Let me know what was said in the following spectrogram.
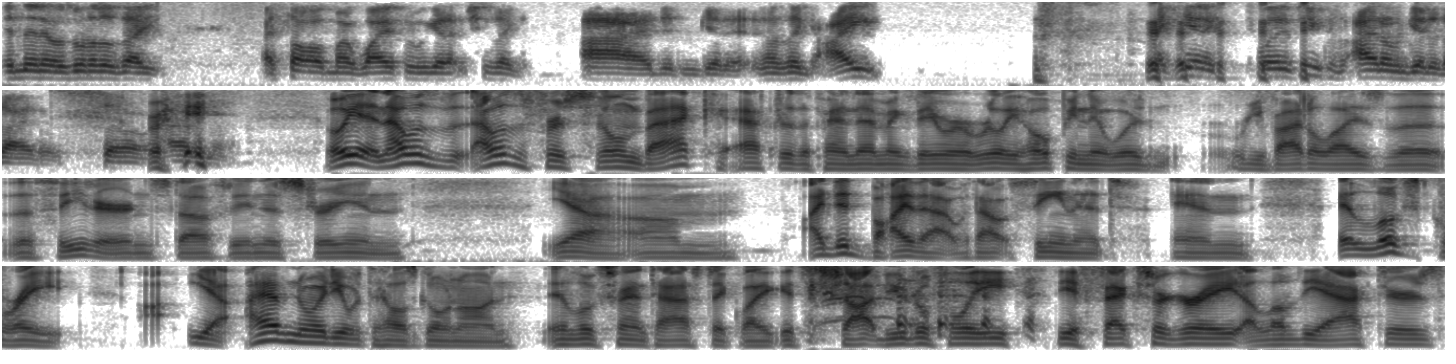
And then it was one of those I I saw with my wife, and we got she's like I didn't get it, and I was like I I can't explain it to you because I don't get it either. So right? Oh yeah, and that was the, that was the first film back after the pandemic. They were really hoping it would revitalize the the theater and stuff, the industry, and yeah, um, I did buy that without seeing it, and it looks great. Yeah, I have no idea what the hell's going on. It looks fantastic. Like it's shot beautifully. the effects are great. I love the actors.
